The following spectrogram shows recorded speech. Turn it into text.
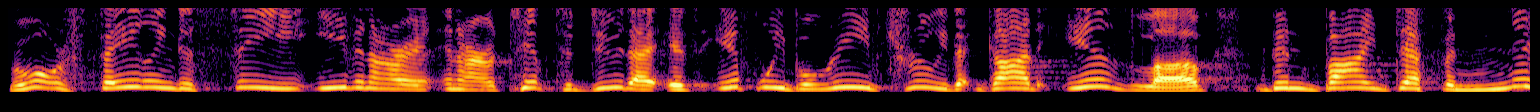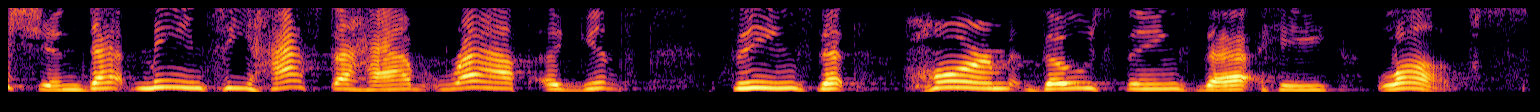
But what we're failing to see, even our, in our attempt to do that, is if we believe truly that God is love, then by definition, that means he has to have wrath against things that harm those things that he loves.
